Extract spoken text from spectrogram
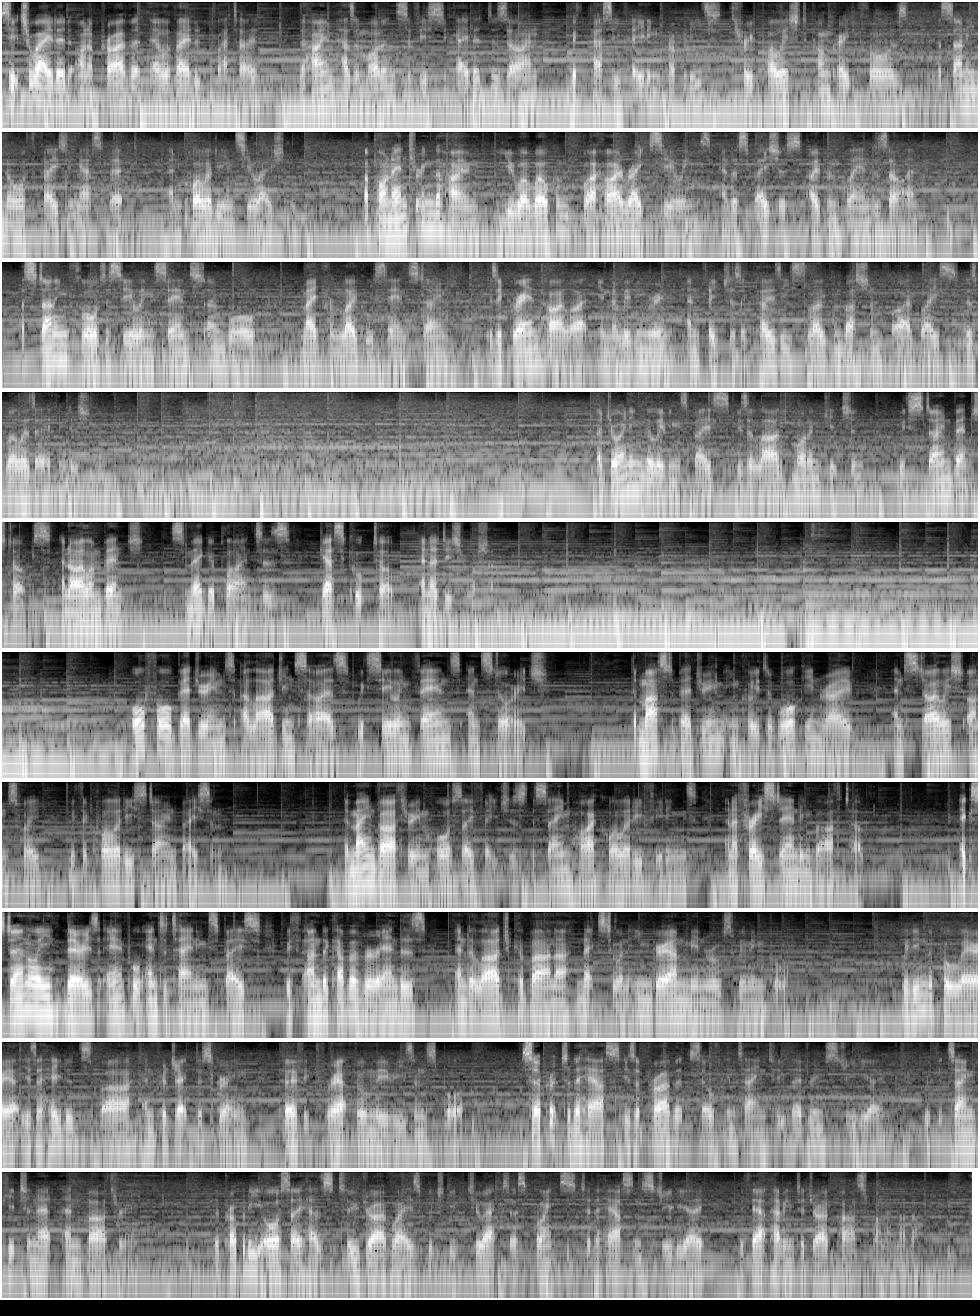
Situated on a private elevated plateau, the home has a modern sophisticated design with passive heating properties through polished concrete floors, a sunny north facing aspect and quality insulation. Upon entering the home, you are welcomed by high rake ceilings and a spacious open plan design. A stunning floor to ceiling sandstone wall made from local sandstone is a grand highlight in the living room and features a cosy slow combustion fireplace as well as air conditioning. Adjoining the living space is a large modern kitchen with stone bench tops, an island bench, Smeg appliances, gas cooktop and a dishwasher. All four bedrooms are large in size with ceiling fans and storage. The master bedroom includes a walk-in robe and stylish ensuite with a quality stone basin. The main bathroom also features the same high quality fittings and a freestanding bathtub. Externally, there is ample entertaining space with undercover verandas and a large cabana next to an in-ground mineral swimming pool. Within the pool area is a heated spa and projector screen, perfect for outdoor movies and sport. Separate to the house is a private self-contained two-bedroom studio with its own kitchenette and bathroom. The property also has two driveways which give two access points to the house and studio without having to drive past one another.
